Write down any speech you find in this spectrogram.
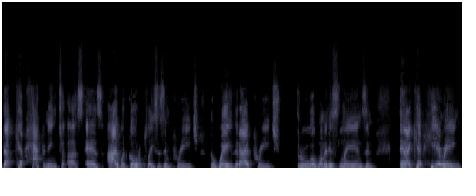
that kept happening to us as I would go to places and preach the way that I preach through a womanist lens and and I kept hearing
